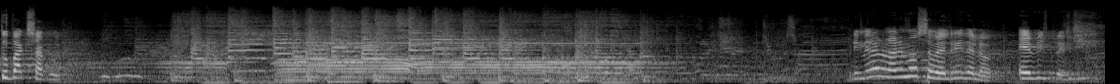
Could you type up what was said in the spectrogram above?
Tupac Shakur. Primero hablaremos sobre el rey del rock, Elvis Presley.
